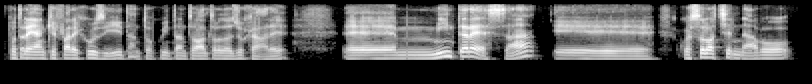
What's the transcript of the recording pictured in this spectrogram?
potrei anche fare così, tanto qui tanto altro da giocare. Eh, mi interessa e questo lo accennavo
